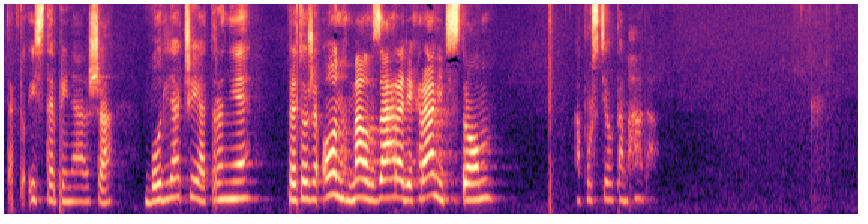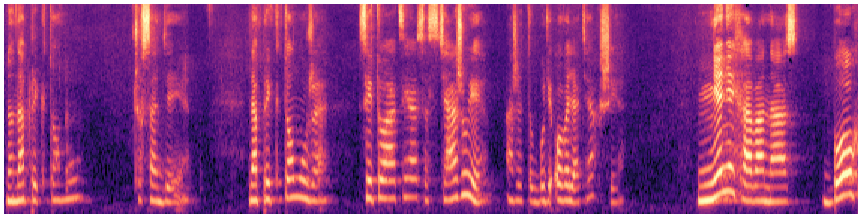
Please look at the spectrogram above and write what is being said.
tak to isté prináša bodľači a trnie, pretože on mal v záhrade chrániť strom, a pustil tam hada. No napriek tomu, čo sa deje, napriek tomu, že situácia sa stiažuje a že to bude oveľa ťažšie, nenecháva nás Boh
